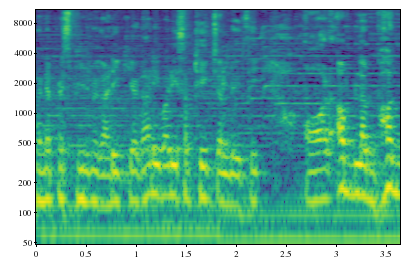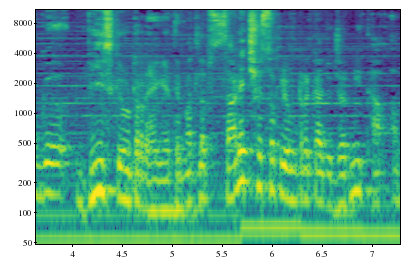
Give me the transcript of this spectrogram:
मैंने अपने स्पीड में गाड़ी किया गाड़ी वाड़ी सब ठीक चल रही थी और अब लगभग 20 किलोमीटर रह गए थे मतलब साढ़े छः सौ किलोमीटर का जो जर्नी था, अब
